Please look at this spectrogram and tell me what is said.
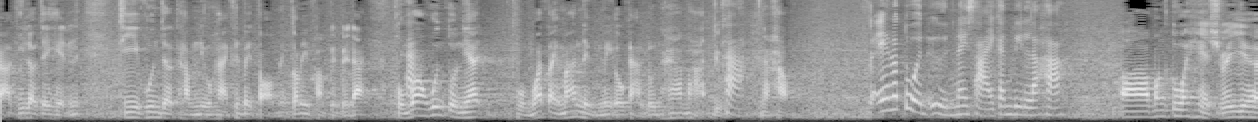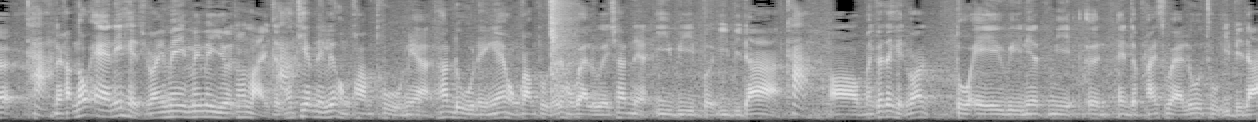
กาสที่เราจะเห็นที่หุ้นจะทำนิวไฮขึ้นไปต่อเนี่ยก็มีความเป็นไปได้ ผมค่ะว่าหุ้นตัวเนี้ยผมว่าไตรมาสหนึ่งมีโอกาสลุ้น 5 บาทอยู่ค่ะนะครับเอ๊ะแล้วตัวอื่นๆในสายการบินล่ะคะอ่า บางตัว hedge ไว้เยอะค่ะนะครับนกแอร์นี่ hedge ไว้ไม่ไม่ไม่เยอะเท่าไหร่ แต่ค่ะถ้าเทียบในเรื่องของความถูกเนี่ยถ้าดูในแง่ของความถูกในเรื่องของ valuation เนี่ย EV เปิด EBITDA ค่ะอ่ามันก็จะเห็นว่าตัว AAV เนี่ยมี earn- enterprise value to EBITDA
